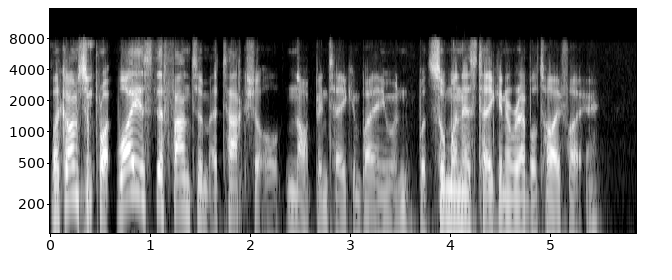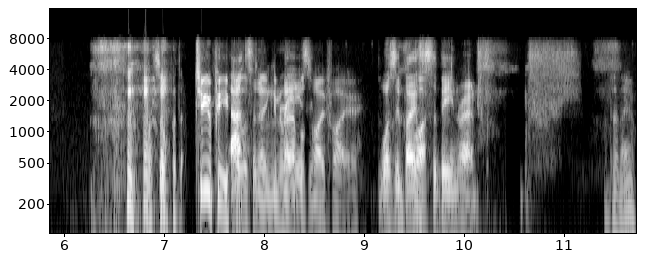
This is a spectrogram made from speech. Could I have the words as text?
Like I'm surprised. Why is the Phantom attack shuttle not been taken by anyone, but someone has taken a Rebel Tie Fighter? What's up with that? Two people That's have an taken a Rebel amazing- Tie Fighter. Was it both What? Sabine Wren? I don't know.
